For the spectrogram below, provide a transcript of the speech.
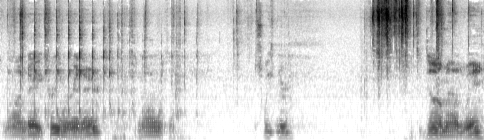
Some Londonderry creamer in there, along with the sweetener. Get the gum out of the way.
